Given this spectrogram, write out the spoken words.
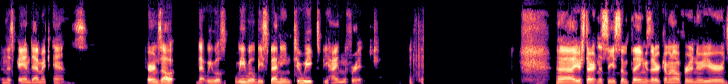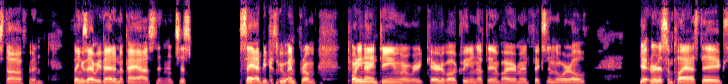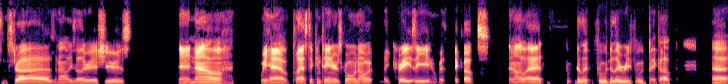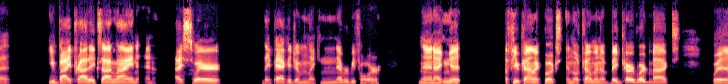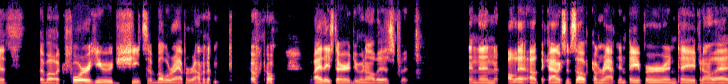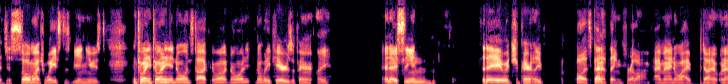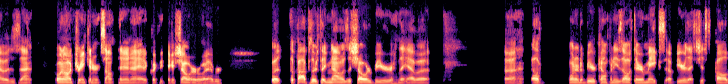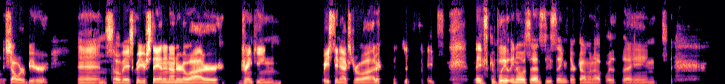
when this pandemic ends. Turns out that we will we will be spending two weeks behind the fridge. uh, you're starting to see some things that are coming out for the new year and stuff, and things that we've had in the past, and it's just sad because we went from 2019 where we cared about cleaning up the environment, fixing the world, getting rid of some plastics and straws and all these other issues. And now we have plastic containers going out like crazy with pickups and all that food delivery, food pickup. Uh, you buy products online, and I swear they package them like never before. And I can get a few comic books, and they'll come in a big cardboard box with about four huge sheets of bubble wrap around them. I don't know why they started doing all this, but and then all that uh, the comics themselves come wrapped in paper and tape and all that. Just so much waste is being used in 2020, and no one's talking about. it. Nobody nobody cares apparently. And I seen today, which apparently, well, it's been a thing for a long time. I know I've done it when I was uh, going out drinking or something, and I had to quickly take a shower or whatever. But the popular thing now is a shower beer. They have a uh, one of the beer companies out there makes a beer that's just called the shower beer. And so basically, you're standing under the water, drinking, wasting extra water. it just makes makes completely no sense. These things they're coming up with. Mean,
